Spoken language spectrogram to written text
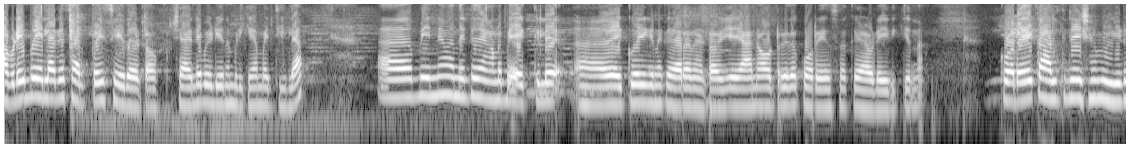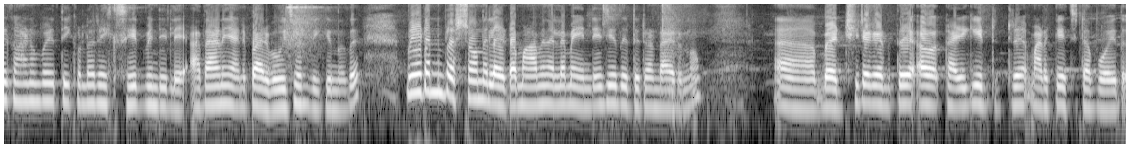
അവിടെയും പോയി എല്ലാവരും സർപ്രൈസ് ചെയ്തു കേട്ടോ. പക്ഷേ അതിന്റെ വീഡിയോ ഒന്നും പിടിക്കാൻ പറ്റിയില്ല. പിന്നെ വന്നിട്ട് ഞങ്ങൾ ബാക്കിൽ ബാക്ക് വഴി ഇങ്ങനെ കയറാൻ കേട്ടോ. ഞാൻ ഓർഡർ ചെയ്ത കൊറിയേഴ്സൊക്കെ അവിടെ ഇരിക്കുന്ന. കുറേ കാലത്തിന് ശേഷം വീട് കാണുമ്പോഴത്തേക്കുള്ള ഒരു എക്സൈറ്റ്മെന്റ് ഇല്ലേ? അതാണ് ഞാനിപ്പോൾ അനുഭവിച്ചുകൊണ്ടിരിക്കുന്നത് വീടൊന്നും പ്രശ്നമൊന്നുമില്ല കേട്ടോ. മാമി നല്ല മെയിന്റെയിൻ ചെയ്തിട്ടിട്ടുണ്ടായിരുന്നു. ബെഡ്ഷീറ്റൊക്കെ എടുത്ത് കഴുകിയിട്ടിട്ട് മടക്കി വെച്ചിട്ടാണ് പോയത്.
